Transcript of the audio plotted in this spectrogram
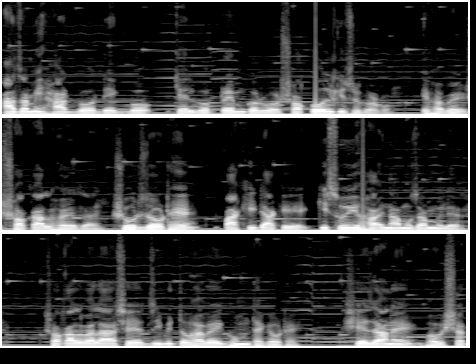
আজ আমি হাঁটবো, দেখব, খেলব, প্রেম করব, সকল কিছু করব। এভাবে সকাল হয়ে যায়। সূর্য ওঠে, পাখি ডাকে, কিছুই হয় না মুজাম্মিলের। সকালবেলা সে জীবিতভাবেই ঘুম থেকে ওঠে। সে জানে ভবিষ্যৎ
